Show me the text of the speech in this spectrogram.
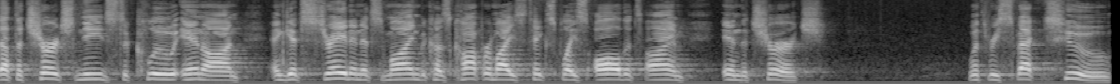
that the church needs to clue in on and get straight in its mind because compromise takes place all the time in the church with respect to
